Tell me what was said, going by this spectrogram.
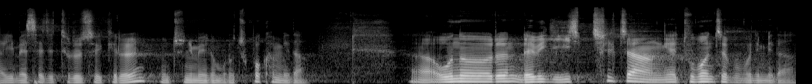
이 메시지 들을 수 있기를 주님의 이름으로 축복합니다. 아, 오늘은 레위기 27장의 두 번째 부분입니다.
